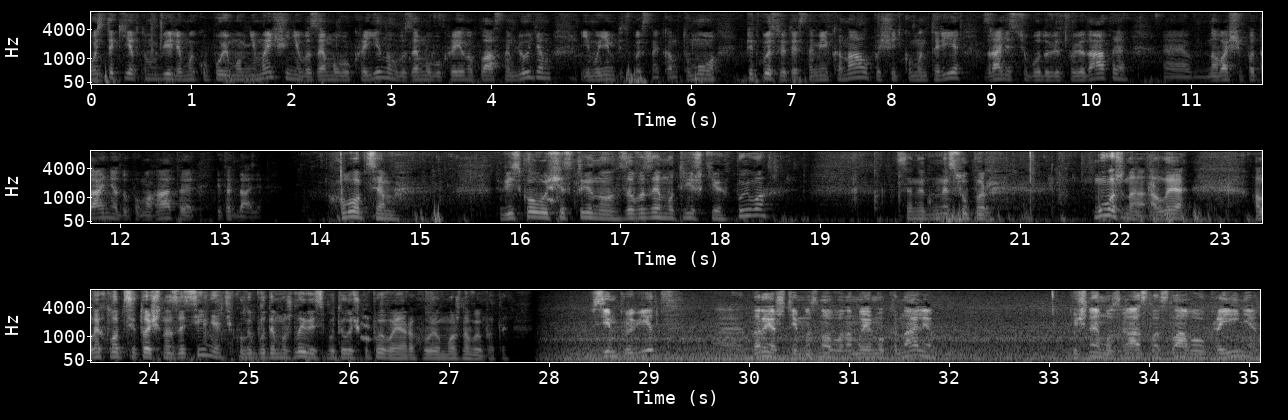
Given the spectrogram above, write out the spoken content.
Ось такі автомобілі ми купуємо в Німеччині, веземо в Україну, веземо в Україну класним людям і моїм підписникам. Тому підписуйтесь на мій канал, пишіть коментарі. З радістю буду відповідати е, на ваші питання, допомагати і так далі. Хлопцям військову частину завеземо трішки пива. Це не, не супер можна, але, але хлопці точно зацінять. Коли буде можливість, бутилочку пива, я рахую, можна випити. Всім привіт! Е, Нарешті ми знову на моєму каналі. Почнемо з гасла Слава Україні!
